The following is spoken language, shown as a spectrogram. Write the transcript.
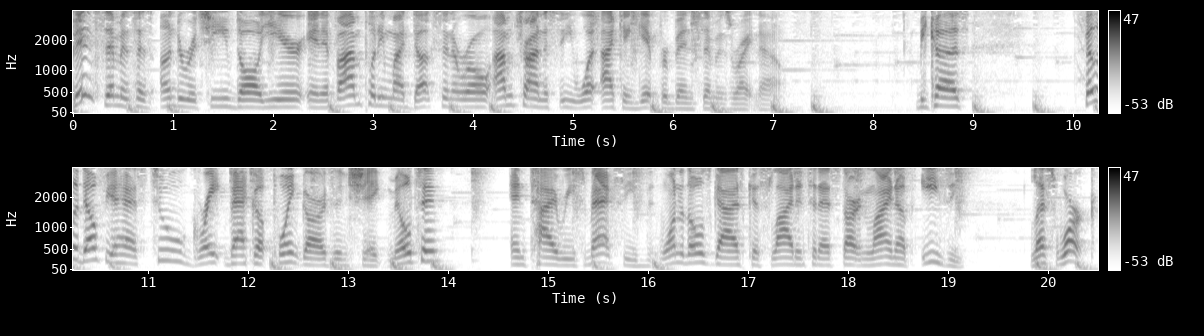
Ben Simmons has underachieved all year. And if I'm putting my ducks in a row, I'm trying to see what I can get for Ben Simmons right now because Philadelphia has two great backup point guards in Shake Milton and Tyrese Maxey. One of those guys could slide into that starting lineup easy. Less work.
